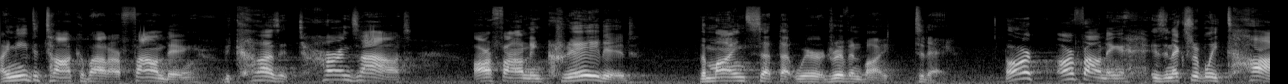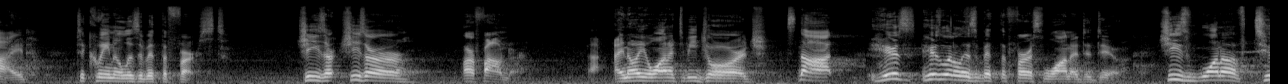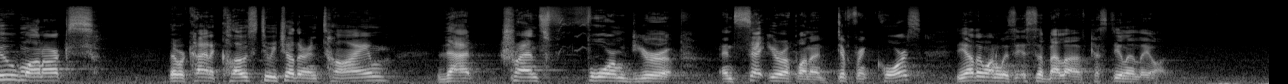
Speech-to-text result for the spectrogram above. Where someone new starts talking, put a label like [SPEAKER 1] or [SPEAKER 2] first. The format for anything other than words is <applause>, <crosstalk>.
[SPEAKER 1] I need to talk about our founding because it turns out our founding created the mindset that we're driven by today. Our, our founding is inexorably tied to Queen Elizabeth I. She's our, she's our, our founder. I know you want it to be George. It's not. Here's, here's what Elizabeth I wanted to do. She's one of two monarchs that were kind of close to each other in time that transformed Europe and set Europe on a different course. The other one was Isabella of Castile and Leon.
